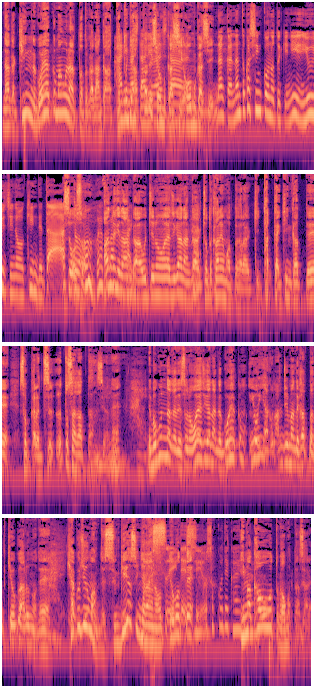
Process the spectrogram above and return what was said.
なんか金が500万ぐらいあったとかなんかあった時あったたでしょ、した昔、大昔。なんか、なんとか進行の時に、有事の金でダーッと、そうそう。ん500あの時なんか、うちの親父がなんか、ちょっと金持ったから、き高い金買って、そっからずっと下がったんですよね。はい。で、僕の中でその親父がなんか500万、400何十万で買った記憶があるので、110万ってすげえ安いんじゃないの？って思って、よ、そこで買いたい今買おうとか思ったんですよ、あれ。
